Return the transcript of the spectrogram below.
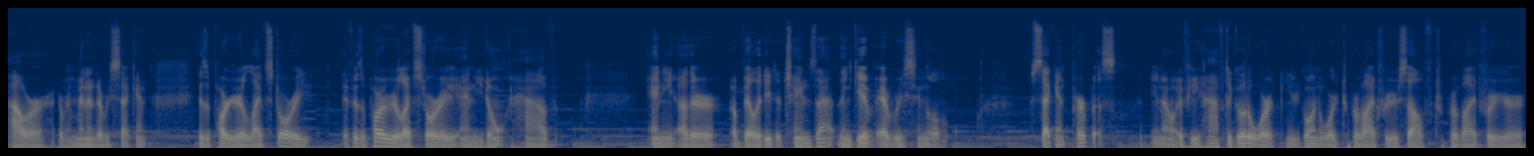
hour every minute every second is a part of your life story if it's a part of your life story and you don't have any other ability to change that, then give every single second purpose. You know, if you have to go to work, you're going to work to provide for yourself, to provide for your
